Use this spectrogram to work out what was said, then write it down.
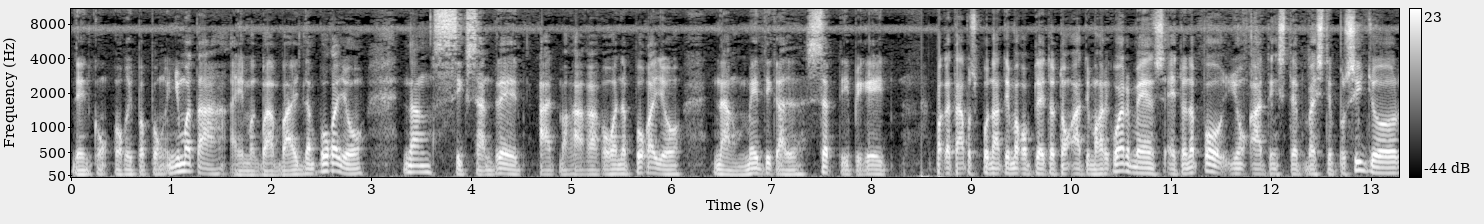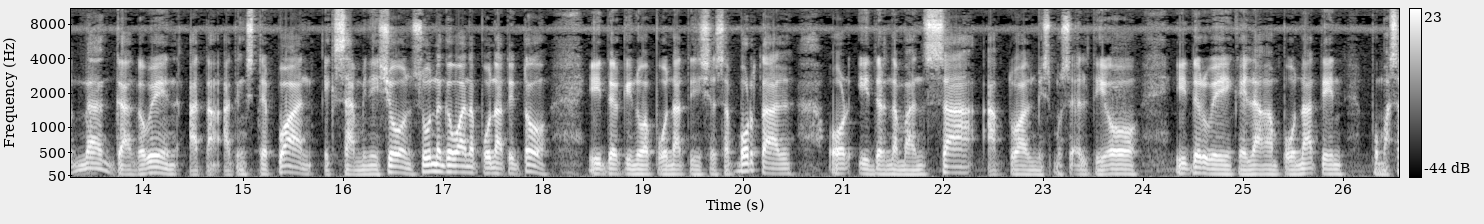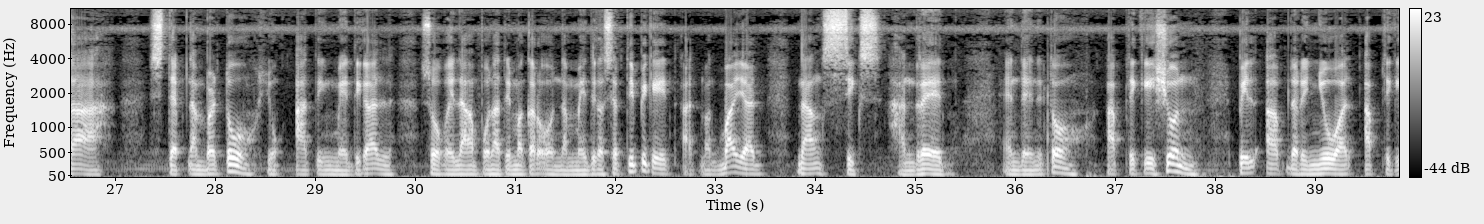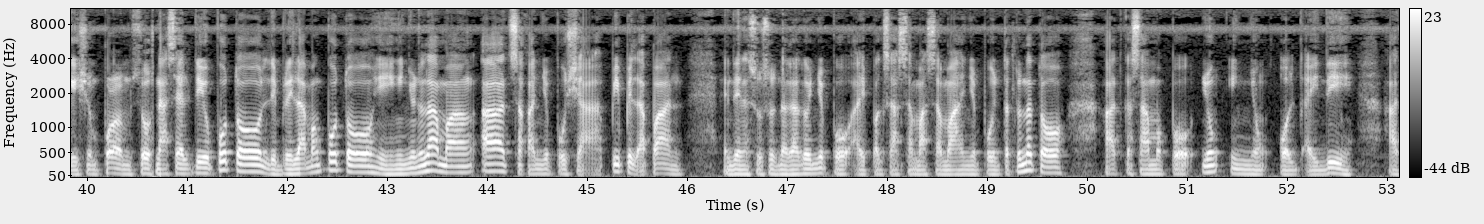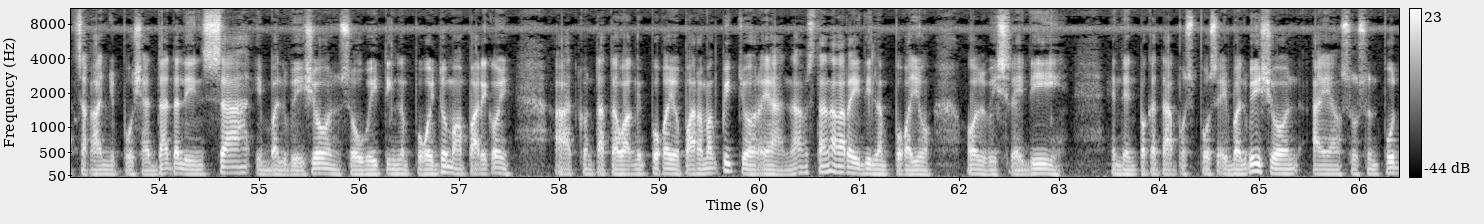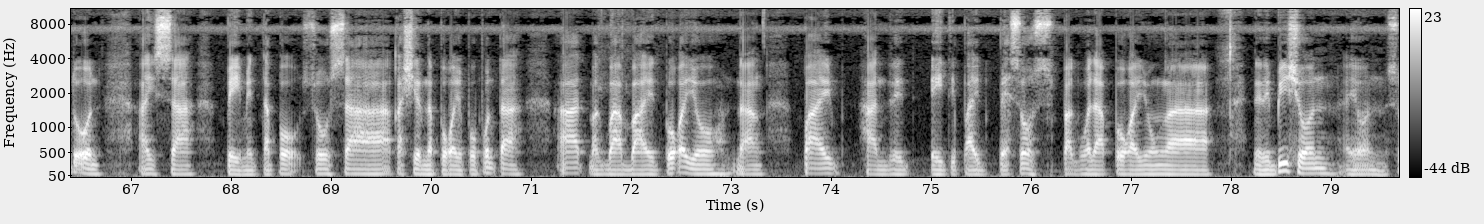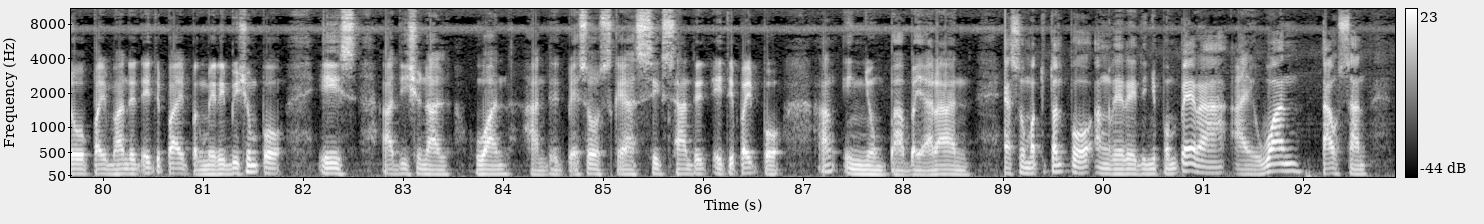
Then kung okay pa po ang inyong mata ay magbabayad lang po kayo ng 600 at makakakuha na po kayo ng medical certificate. Pagkatapos po natin makompleto itong ating mga requirements, ito na po yung ating step-by-step procedure na gagawin. At ang ating step 1, examination. So, nagawa na po natin to. Either kinuha po natin siya sa portal or either naman sa actual mismo sa LTO. Either way, kailangan po natin pumasa. Step number 2, yung ating medical. So, kailangan po natin magkaroon ng medical certificate at magbayad ng 600. And then ito, application fill up the renewal application form. So, nasa LTO po to, libre lamang po to, hihingin nyo na lamang at sa kanyo po siya pipilapan. And then, ang susunod na gagawin nyo po ay pagsasama-samahin nyo po yung tatlo na to at kasama po yung inyong old ID. At sa kanyo po siya dadalhin sa evaluation. So, waiting lang po kayo doon mga pare ko. eh. At kung tatawagin po kayo para mag-picture, ayan, na, basta naka-ready lang po kayo. Always ready. And then pagkatapos po sa evaluation ay ang susunod po doon ay sa payment na po. So sa cashier na po kayo pupunta at magbabayad po kayo ng 585 pesos. Pag wala po kayong uh, revision, ayun. So 585 pag may revision po is additional 100 pesos. Kaya 685 po ang inyong babayaran. Kaya so matotal po ang re-ready nyo pong pera ay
